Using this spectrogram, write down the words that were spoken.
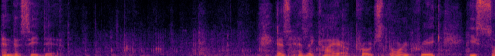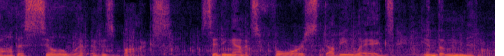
And this he did. As Hezekiah approached Thorn Creek, he saw the silhouette of his box sitting on its four stubby legs in the middle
